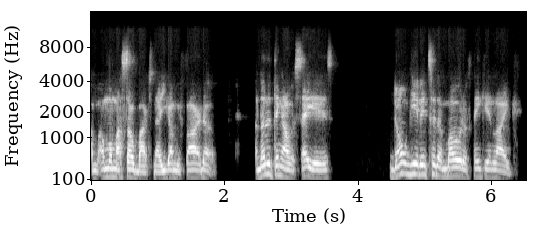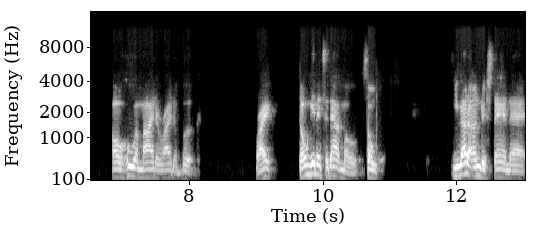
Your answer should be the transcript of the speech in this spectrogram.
I'm, I'm on my soapbox now. You got me fired up. Another thing I would say is don't get into the mode of thinking like, oh, who am I to write a book? Right? Don't get into that mode. So you got to understand that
